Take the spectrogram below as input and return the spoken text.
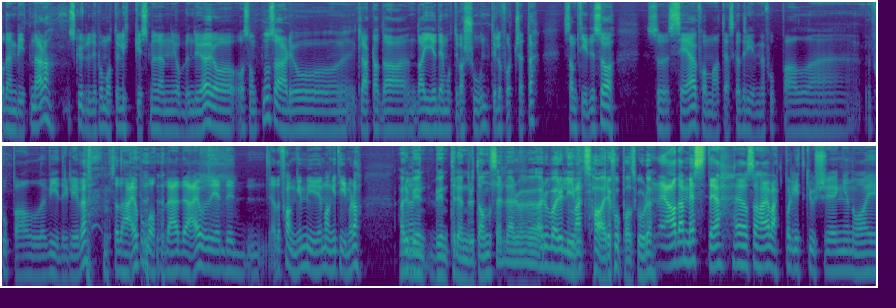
og den biten der, da. Skulle du på en måte lykkes med den jobben du gjør, og, og sånt noe, så er det jo klart at da, da gir det motivasjon til å fortsette. Samtidig så, så ser jeg for meg at jeg skal drive med fotball, uh, fotball videre i livet. Så det er jo på en måte Det, er, det er jo det, ja, det fanger mye, mange timer, da. Har du begynt, begynt trenerutdannelse, eller er du, er du bare livets harde fotballskole? Ja, det er mest det. Eh, Og så har jeg vært på litt kursing nå i,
